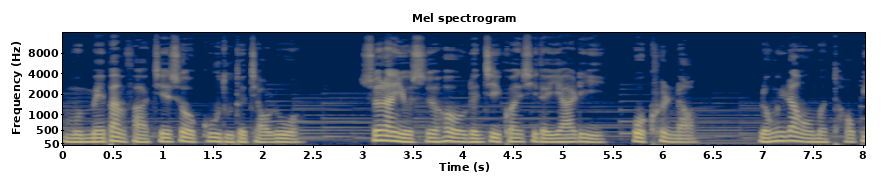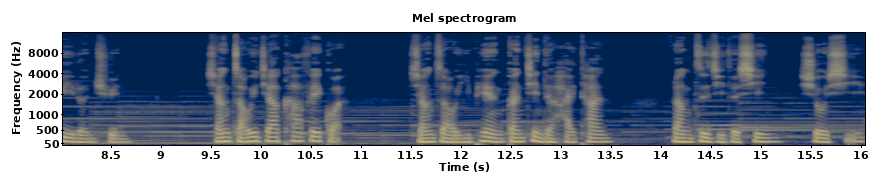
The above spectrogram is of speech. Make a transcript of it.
我们没办法接受孤独的角落。虽然有时候人际关系的压力或困扰，容易让我们逃避人群，想找一家咖啡馆，想找一片干净的海滩，让自己的心休息。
